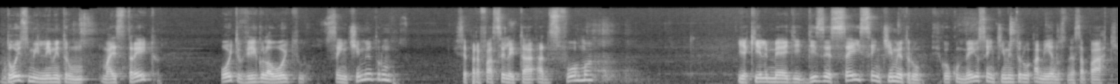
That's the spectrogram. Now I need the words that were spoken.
2 milímetros mais estreito, 8,8 centímetros. Isso é para facilitar a desforma. E aqui ele mede 16 centímetros, ficou com meio centímetro a menos nessa parte.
